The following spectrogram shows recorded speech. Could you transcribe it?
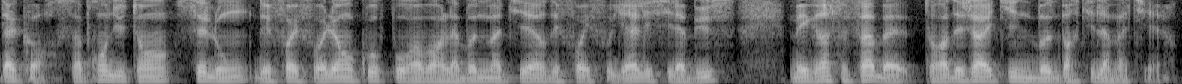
D'accord, ça prend du temps, c'est long, des fois il faut aller en cours pour avoir la bonne matière, des fois il faut lire les syllabus, mais grâce à ça, bah, tu auras déjà acquis une bonne partie de la matière.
